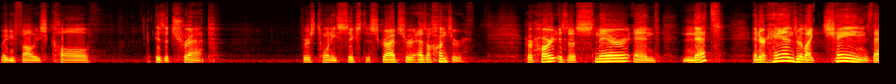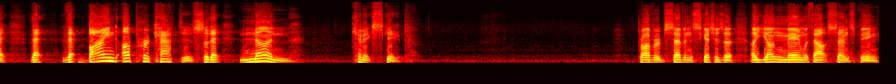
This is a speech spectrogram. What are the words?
Lady Folly's call is a trap. Verse 26 describes her as a hunter. Her heart is a snare, and net, and her hands are like chains that, that, that bind up her captives so that none can escape. Proverbs 7 sketches a, a young man without sense being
